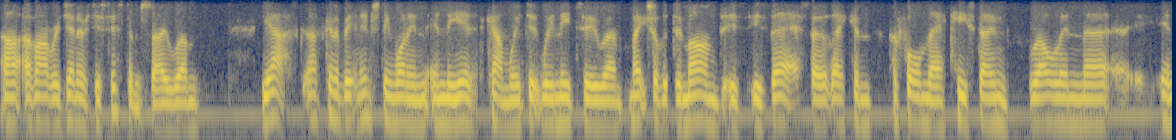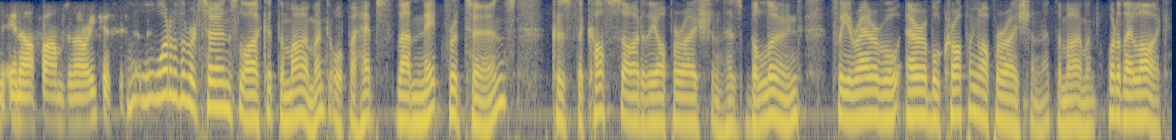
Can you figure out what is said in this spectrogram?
uh, of our regenerative system. So um, yeah, that's going to be an interesting one in, in the years to come. We do, we need to um, make sure that demand is, is there so that they can perform their keystone role in, uh, in in our farms and our ecosystem. What are the returns like at the moment, or perhaps the net returns, because the cost side of the operation has ballooned for your arable arable cropping operation at the moment? What are they like?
